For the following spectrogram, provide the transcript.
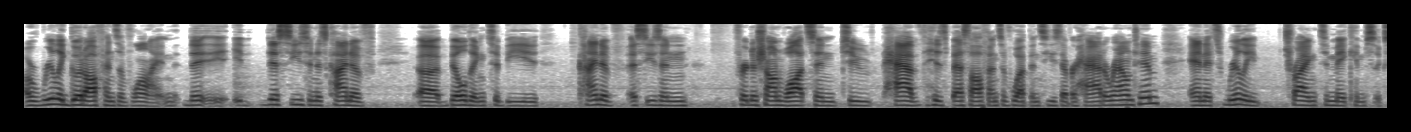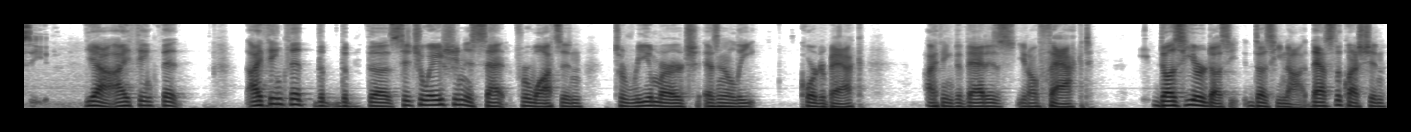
a really good offensive line. The, it, this season is kind of uh, building to be kind of a season for Deshaun Watson to have his best offensive weapons he's ever had around him, and it's really trying to make him succeed. Yeah, I think that I think that the the, the situation is set for Watson to reemerge as an elite quarterback. I think that that is, you know, fact. Does he or does he does he not? That's the question.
